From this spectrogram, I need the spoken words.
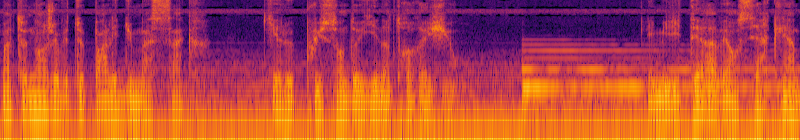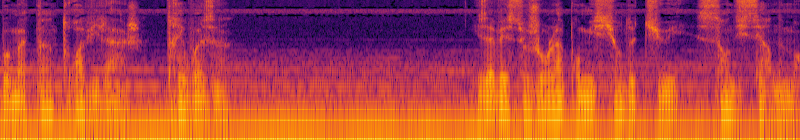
Maintenant, je vais te parler du massacre qui a le plus endeuillé notre région. Les militaires avaient encerclé un beau matin trois villages très voisins ils avaient ce jour-là pour mission de tuer sans discernement.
